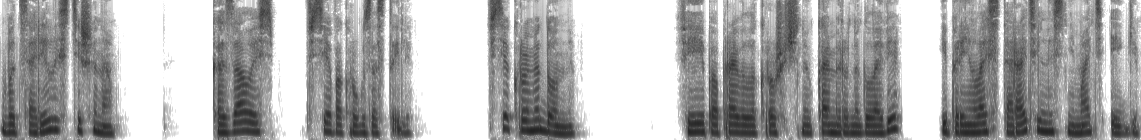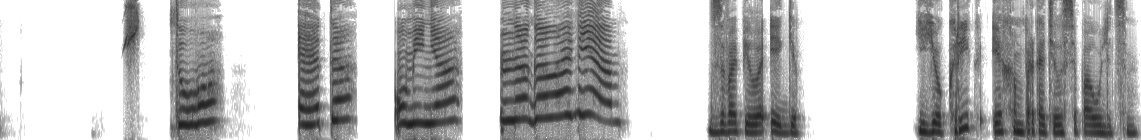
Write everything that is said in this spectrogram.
Воцарилась тишина. Казалось, все вокруг застыли. Все, кроме Донны. Фея поправила крошечную камеру на голове и принялась старательно снимать Эгги. «Что? Это у меня на голове?» Завопила Эгги. Ее крик эхом прокатился по улицам.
